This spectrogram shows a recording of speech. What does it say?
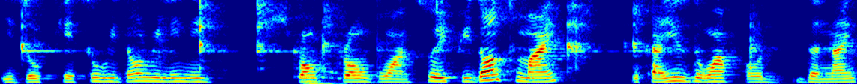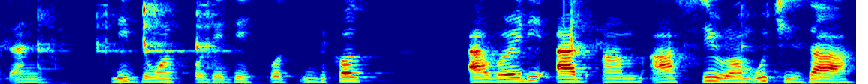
is okay so we don't really need strong strong one. So if you don't mind you can use the one for the night and leave the one for the day. But because I've already add um our serum, which is a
